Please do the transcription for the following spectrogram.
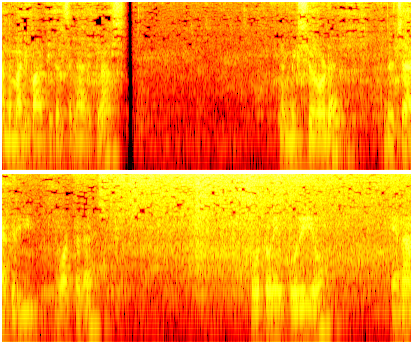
அந்த மாதிரி பார்ட்டிகல்ஸ் எல்லாம் இருக்கலாம். இந்த மிக்சரோட இந்த ஜாகரி வாட்டரை போட்டோடனே புரியும். ஏன்னா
